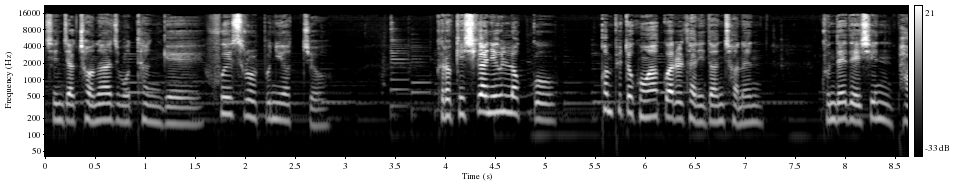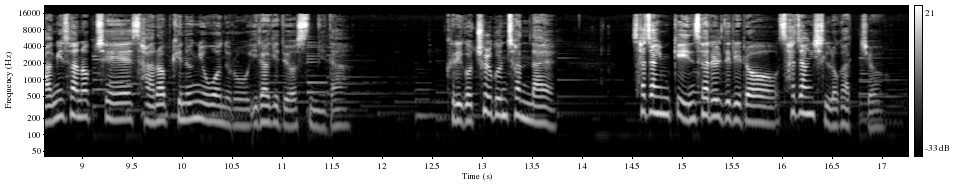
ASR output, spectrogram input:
진작 전화하지 못한 게 후회스러울 뿐이었죠. 그렇게 시간이 흘렀고 컴퓨터 공학과를 다니던 저는 군대 대신 방위산업체의 산업기능요원으로 일하게 되었습니다. 그리고 출근 첫날 사장님께 인사를 드리러 사장실로 갔죠.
